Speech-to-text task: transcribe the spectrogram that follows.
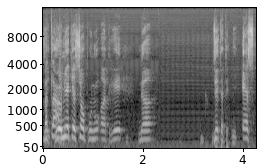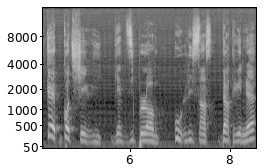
C'est la première question pour nous entrer dans directeur technique. Est-ce que coach chéri a un diplôme ou licence d'entraîneur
